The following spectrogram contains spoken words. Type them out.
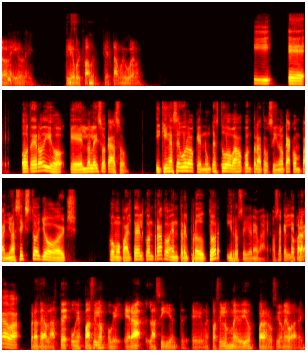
Lo leí, lo leí. Sigue, por favor, que está muy bueno. Y eh, Otero dijo que él no le hizo caso. Y quien aseguró que nunca estuvo bajo contrato, sino que acompañó a Sixto George como parte del contrato entre el productor y Rosselló Nevares. O sea que él le pagaba. Espérate, hablaste un espacio en los. Ok, era la siguiente: eh, un espacio en los medios para Rocío Nevares,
